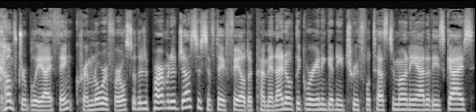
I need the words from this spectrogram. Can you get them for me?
comfortably, I think, criminal referrals to the Department of Justice if they fail to come in. I don't think we're going to get any truthful testimony out of these guys,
